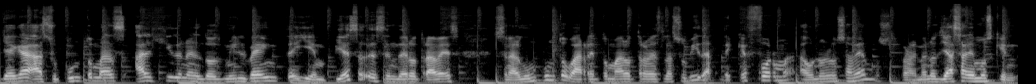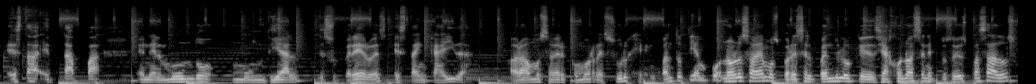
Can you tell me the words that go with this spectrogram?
llega a su punto más álgido en el 2020 y empieza a descender otra vez. Entonces, en algún punto va a retomar otra vez la subida. ¿De qué forma? Aún no lo sabemos, pero al menos ya sabemos que en esta etapa en el mundo mundial de superhéroes está en caída. Ahora vamos a ver cómo resurge. ¿En cuánto tiempo? No lo sabemos, pero es el péndulo que decía Jonas en episodios pasados,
